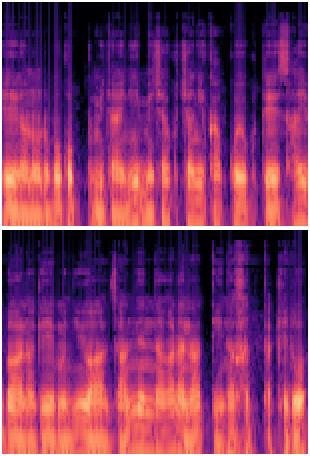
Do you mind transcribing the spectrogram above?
映画のロボコップみたいにめちゃくちゃにかっこよくてサイバーなゲームには残念ながらなっていなかったけど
